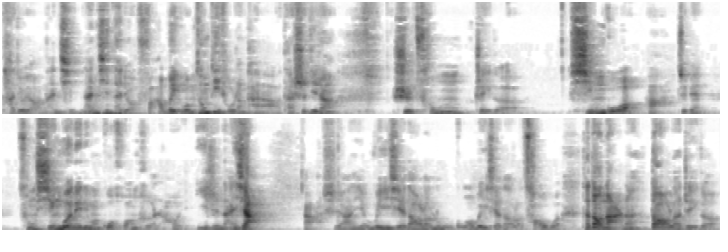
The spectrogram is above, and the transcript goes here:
他就要南侵，南侵他就要伐魏。我们从地图上看啊，他实际上是从这个邢国啊这边，从邢国那地方过黄河，然后一直南下啊，实际上也威胁到了鲁国，威胁到了曹国。他到哪儿呢？到了这个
